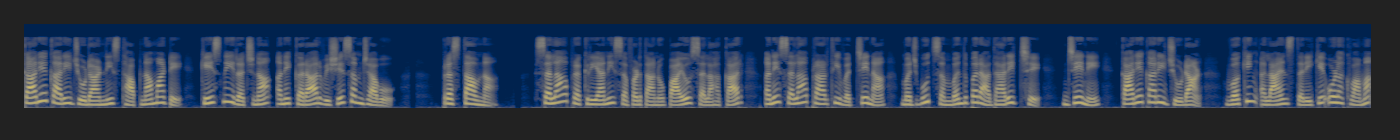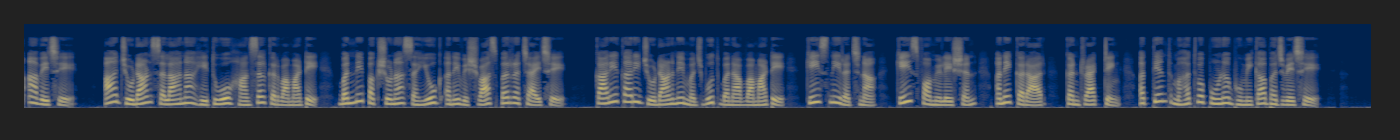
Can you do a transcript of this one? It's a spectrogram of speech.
કાર્યકારી જોડાણની સ્થાપના માટે કેસની રચના અને કરાર વિશે સમજાવો. પ્રસ્તાવના. સલાહ પ્રક્રિયાની સફળતાનો પાયો સલાહકાર અને સલાહ પ્રાર્થી વચ્ચેના મજબૂત સંબંધ પર આધારિત છે, જેને કાર્યકારી જોડાણ, વર્કિંગ અલાયન્સ તરીકે ઓળખવામાં આવે છે. આ જોડાણ સલાહના હેતુઓ હાંસલ કરવા માટે બંને પક્ષોના સહયોગ અને વિશ્વાસ પર રચાય છે. કાર્યકારી જોડાણને મજબૂત બનાવવા માટે કેસની રચના, કેસ ફોર્મ્યુલેશન અને કરાર કન્ટ્રાક્ટિંગ અત્યંત મહત્વપૂર્ણ ભૂમિકા ભજવે છે.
